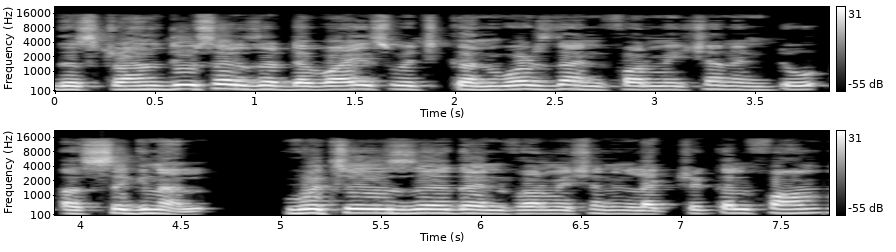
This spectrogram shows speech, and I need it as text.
this transducer is a device which converts the information into a signal, which is uh, the information in electrical form,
